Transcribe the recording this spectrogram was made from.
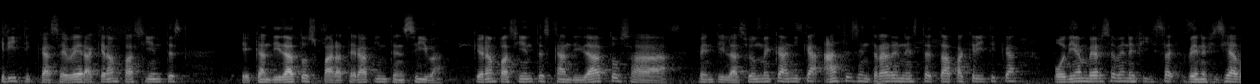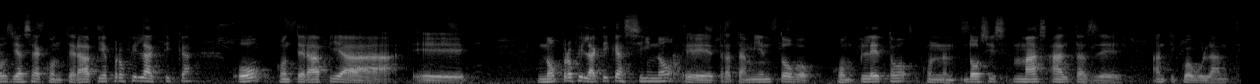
crítica, severa, que eran pacientes eh, candidatos para terapia intensiva, que eran pacientes candidatos a ventilación mecánica, antes de entrar en esta etapa crítica, podían verse beneficiados ya sea con terapia profiláctica o con terapia eh, no profiláctica, sino eh, tratamiento completo con dosis más altas de anticoagulante.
